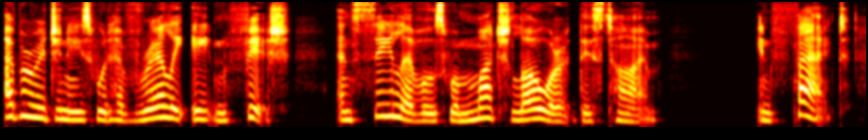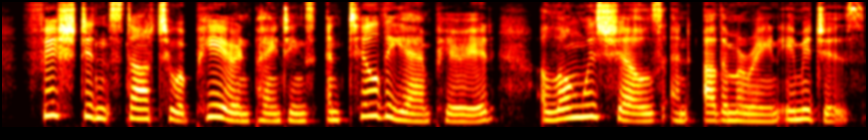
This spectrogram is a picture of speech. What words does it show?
Aborigines would have rarely eaten fish and sea levels were much lower at this time. In fact, fish didn't start to appear in paintings until the Yam period, along with shells and other marine images.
